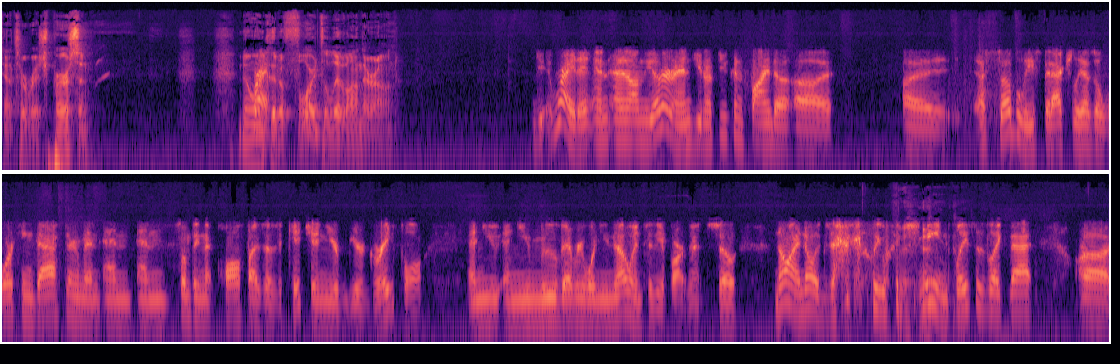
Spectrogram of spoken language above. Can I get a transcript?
that's a rich person. No one could afford to live on their own. Yeah, right, and and on the other end, you know, if you can find a a, a, a sublease that actually has a working bathroom and, and, and something that qualifies as a kitchen, you're you're grateful, and you and you move everyone you know into the apartment. So no, I know exactly what you mean. Places like that, uh,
